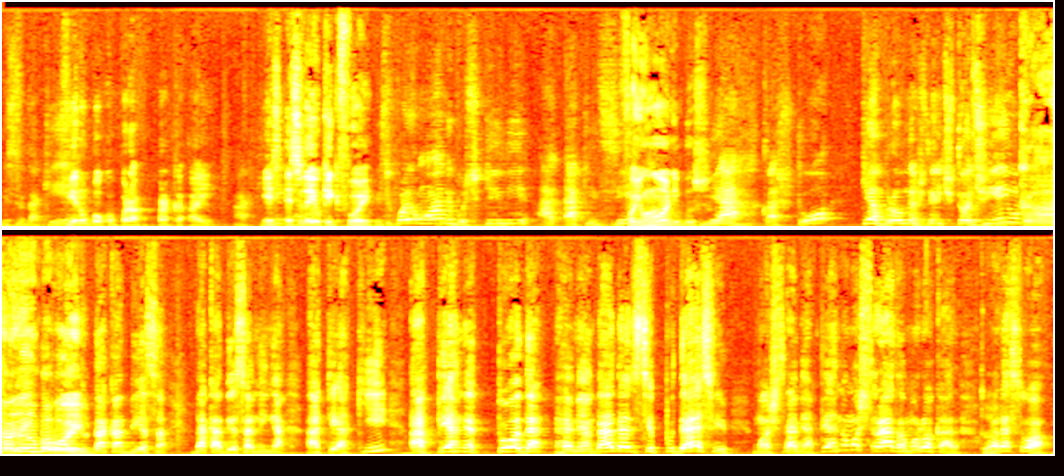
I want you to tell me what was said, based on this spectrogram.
Isso daqui. Vira um pouco pra, pra cá. Aí. Aqui. Esse, esse daí o que que foi? Isso foi um ônibus que me. Aqui em cima. Foi um ônibus? Me arrastou. Quebrou meus dentes todinho. Caramba, boi. da cabeça, da cabeça minha até aqui. A perna é toda remendada. Se pudesse mostrar minha perna, eu mostrava, morou, cara? Tá. Olha só.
